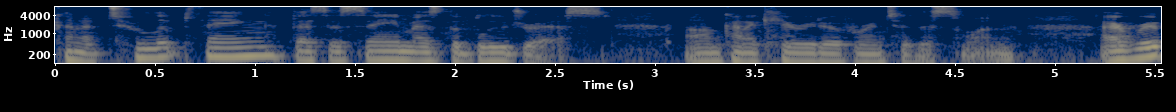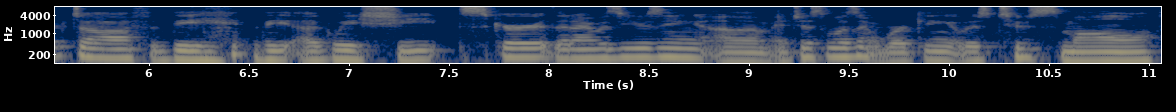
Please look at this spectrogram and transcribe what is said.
kind of tulip thing that's the same as the blue dress um, kind of carried over into this one. I ripped off the, the ugly sheet skirt that I was using. Um, it just wasn't working. It was too small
